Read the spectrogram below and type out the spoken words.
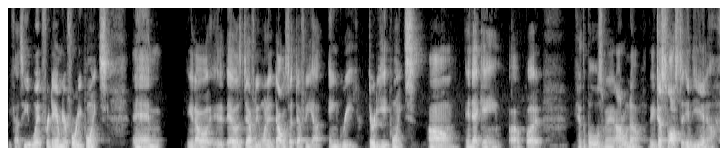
because he went for damn near forty points, and you know it, it was definitely one of, that was a definitely a angry thirty eight points um, in that game. Uh, but yeah, the Bulls, man, I don't know. They just lost to Indiana.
